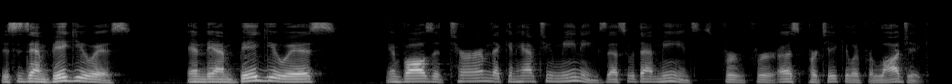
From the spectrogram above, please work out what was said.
This is ambiguous. And the ambiguous involves a term that can have two meanings. That's what that means for, for us particular, for logic.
